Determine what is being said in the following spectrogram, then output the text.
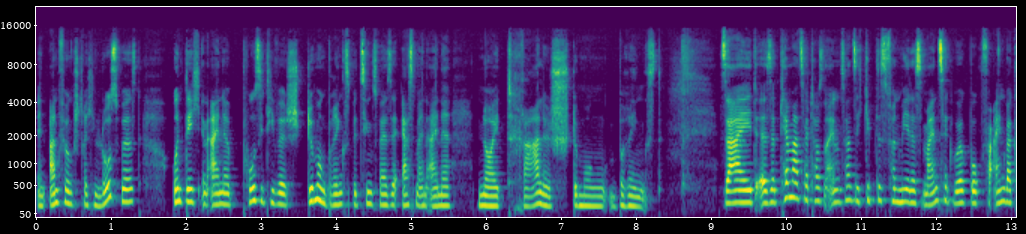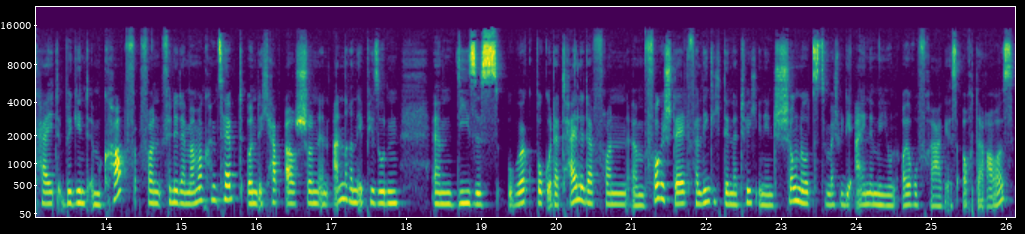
in Anführungsstrichen loswirst und dich in eine positive Stimmung bringst, beziehungsweise erstmal in eine neutrale Stimmung bringst. Seit äh, September 2021 gibt es von mir das Mindset Workbook Vereinbarkeit beginnt im Kopf von Finde der Mama Konzept und ich habe auch schon in anderen Episoden ähm, dieses Workbook oder Teile davon ähm, vorgestellt. Verlinke ich dir natürlich in den Show Notes. Zum Beispiel die eine Million Euro Frage ist auch daraus.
